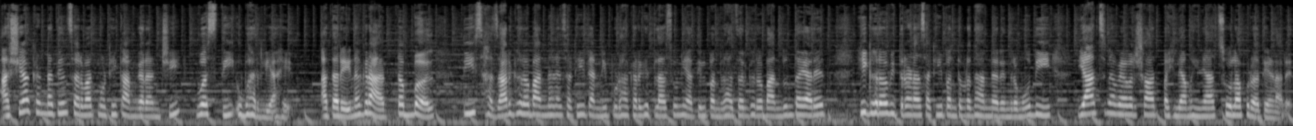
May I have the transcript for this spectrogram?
आशिया खंडातील सर्वात मोठी कामगारांची वस्ती उभारली आहे. आता रेनगरात तब्बल तीस हजार घरं बांधण्यासाठी त्यांनी पुढाकार घेतला असून यातील पंधरा हजार घरं बांधून तयार आहेत. ही घरं वितरणासाठी पंतप्रधान नरेंद्र मोदी याच नव्या वर्षात पहिल्या महिन्यात सोलापुरात येणार आहेत.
